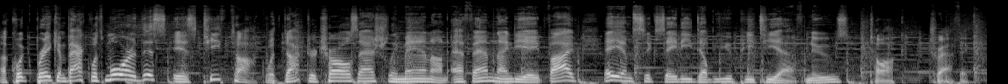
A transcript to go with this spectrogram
A quick break and back with more. This is Teeth Talk with Dr. Charles Ashley Mann on FM 985 AM 680 WPTF News Talk Traffic.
